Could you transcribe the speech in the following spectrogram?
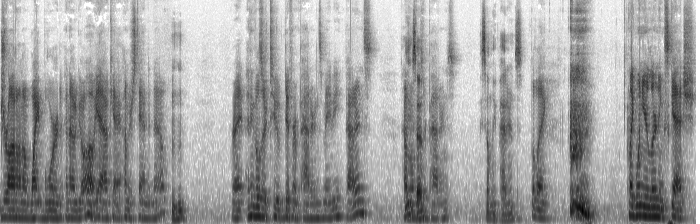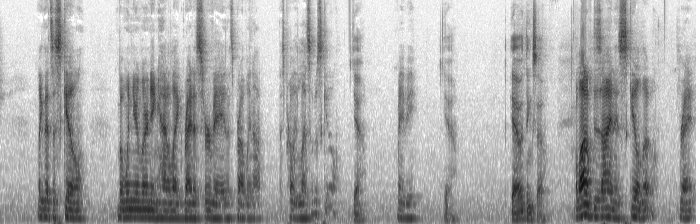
draw it on a whiteboard, and I would go, oh yeah, okay, I understand it now. Mm-hmm. Right? I think those are two different patterns, maybe patterns. I don't think so. those are patterns They sound like patterns. but like like when you're learning sketch like that's a skill but when you're learning how to like write a survey that's probably not that's probably less of a skill Yeah. maybe Yeah. Yeah, I would think so. a lot of design is skill though right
